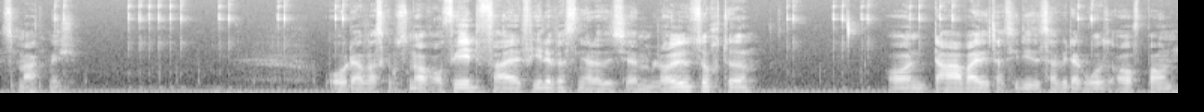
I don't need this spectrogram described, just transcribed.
Es mag mich. Oder was gibt es noch? Auf jeden Fall, viele wissen ja, dass ich ähm, LOL suchte. Und da weiß ich, dass sie dieses Jahr wieder groß aufbauen.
